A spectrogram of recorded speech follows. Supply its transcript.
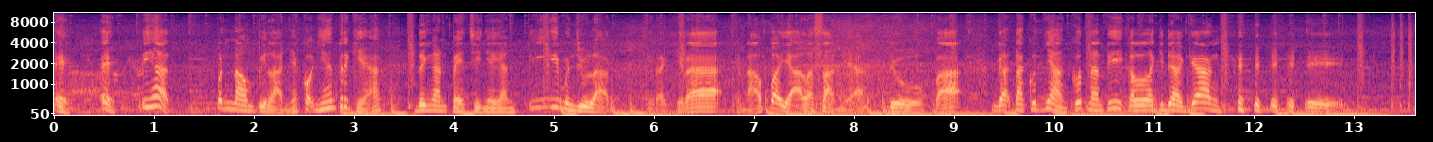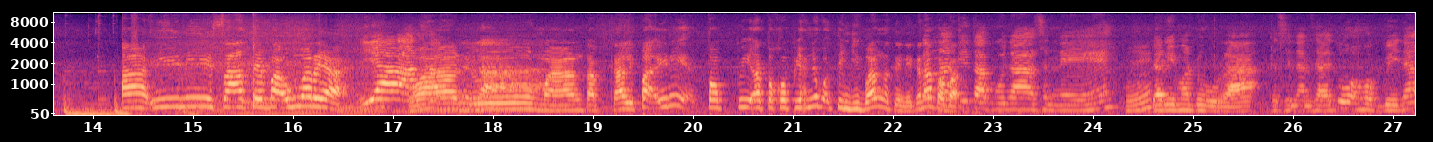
Eh, eh, lihat. Penampilannya kok nyentrik ya? Dengan pecinya yang tinggi menjulang. Kira-kira kenapa ya alasannya? Duh, Pak, nggak takut nyangkut nanti kalau lagi dagang. Hehehe. Ah, ini sate Pak Umar ya? Iya. Waduh, mantap sekali. Pak, ini topi atau kopiahnya kok tinggi banget ini. Kenapa, Karena Pak? kita punya seni Hmm? dari Madura. Kesenian saya itu hobinya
